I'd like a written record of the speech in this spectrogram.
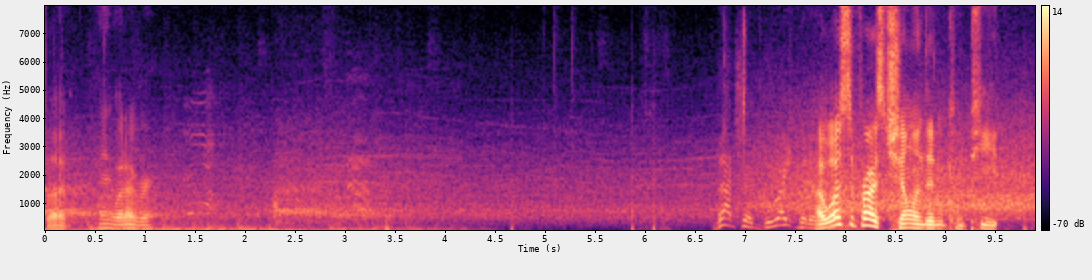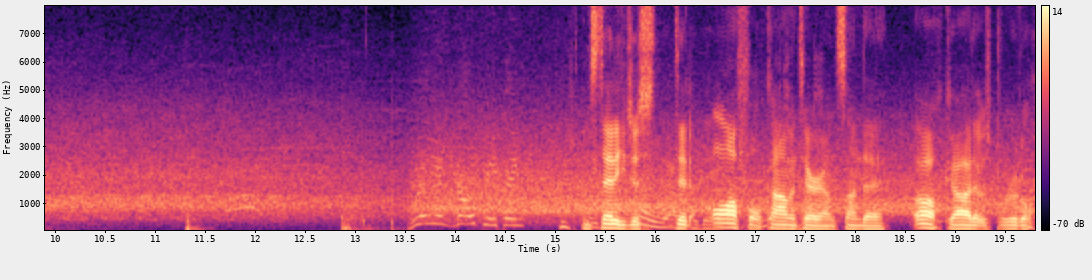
But, hey, whatever. That's a great bit of I was surprised Chillin didn't compete. Brilliant goalkeeping. Instead, he just oh, did awful commentary on Sunday. Oh, God, it was brutal.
